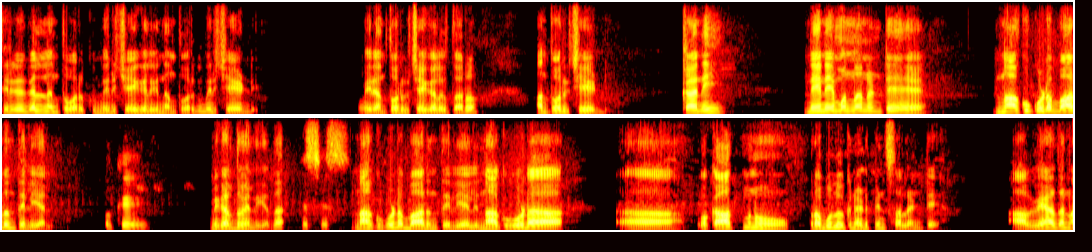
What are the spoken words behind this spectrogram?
తిరగగలిగినంత వరకు మీరు చేయగలిగినంత వరకు మీరు చేయండి. మీరు ఎంతవరకు చేయగలుగుతారో అంతవరకు చేయండి. కానీ నేనేమన్నానంటే నాకు కూడా భారం తెలియాలి. ఓకే. మీకు అర్థమైంది కదా? నాకు కూడా భారం తెలియాలి. నాకు కూడా ఒక ఆత్మను ప్రభులోకి నడిపించాలంటే ఆ వేదన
